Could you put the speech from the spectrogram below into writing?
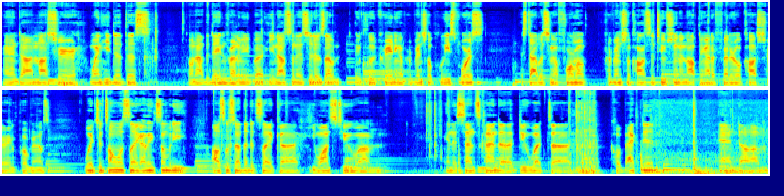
And uh, I'm not sure when he did this. Don't have the date in front of me, but he announced initiatives that would include creating a provincial police force, establishing a formal provincial constitution, and opting out of federal cost sharing programs which it's almost like I think somebody also said that it's like uh, he wants to, um, in a sense, kind of do what uh, Quebec did, and um,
